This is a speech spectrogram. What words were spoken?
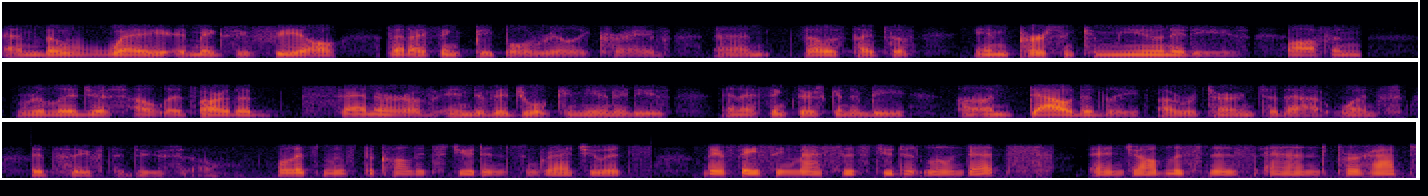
and the way it makes you feel that I think people really crave. And those types of in person communities, often religious outlets, are the center of individual communities and I think there's going to be undoubtedly a return to that once it's safe to do so. Well, let's move to college students and graduates. They're facing massive student loan debts and joblessness, and perhaps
